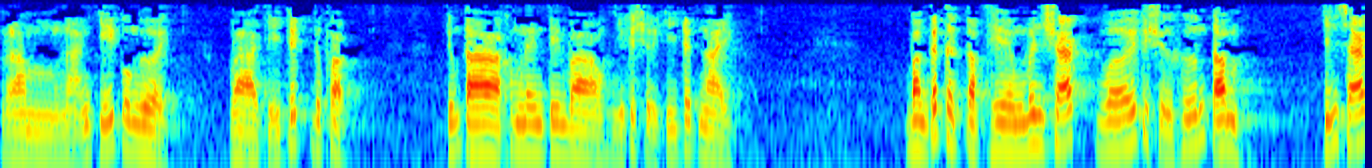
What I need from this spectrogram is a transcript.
làm nản chí con người và chỉ trích Đức Phật. Chúng ta không nên tin vào những cái sự chỉ trích này. Bằng cách thực tập thiền minh sát với cái sự hướng tâm, chính xác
